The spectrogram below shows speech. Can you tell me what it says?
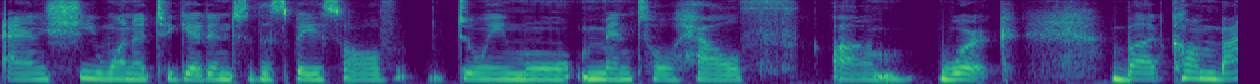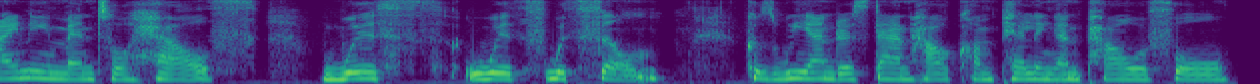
and she wanted to get into the space of doing more mental health um, work, but combining mental health with with with film because we understand how compelling and powerful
